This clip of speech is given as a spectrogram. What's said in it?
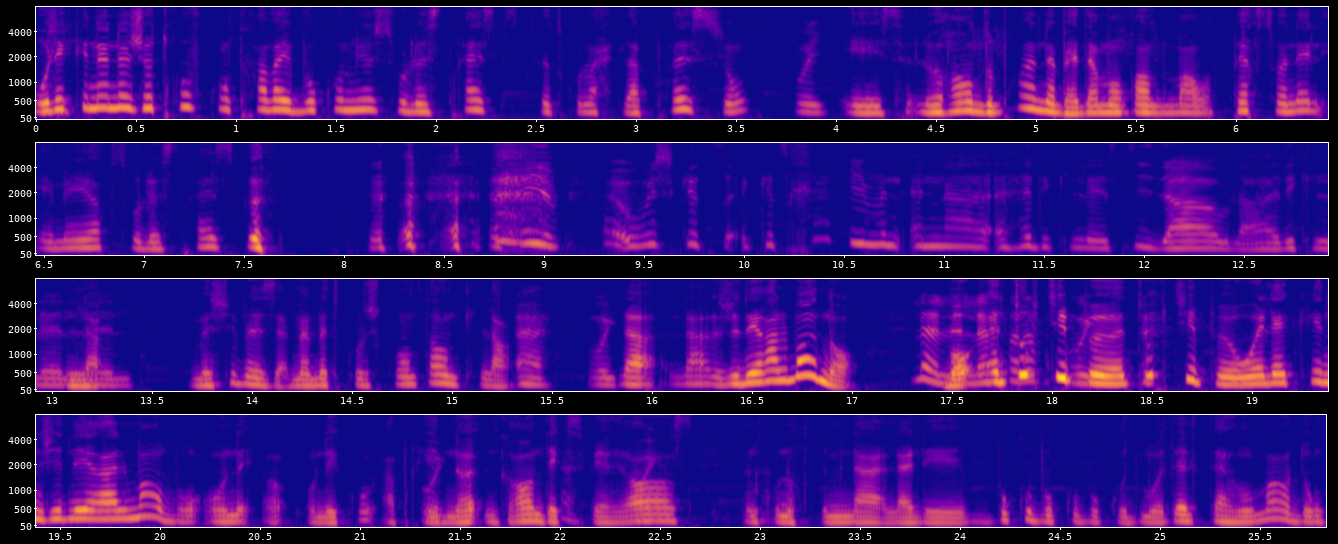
ولكن أنا je trouve qu'on travaille beaucoup mieux sous le stress parce que تكون واحد la pression et le rendement أنا بعدا mon rendement personnel est meilleur sous le stress que طيب واش كتخافي من ان هذيك السيده ولا هذيك لا ماشي زعما ما تكونش كونتونت لا آه وي. لا لا جينيرالمون نو لا لا bon, un tout petit peu, un tout petit peu. ولكن généralement, bon, on est, on est après oui. une grande expérience, نكونوا خدمنا على لي beaucoup beaucoup beaucoup de modèles تا هما donc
